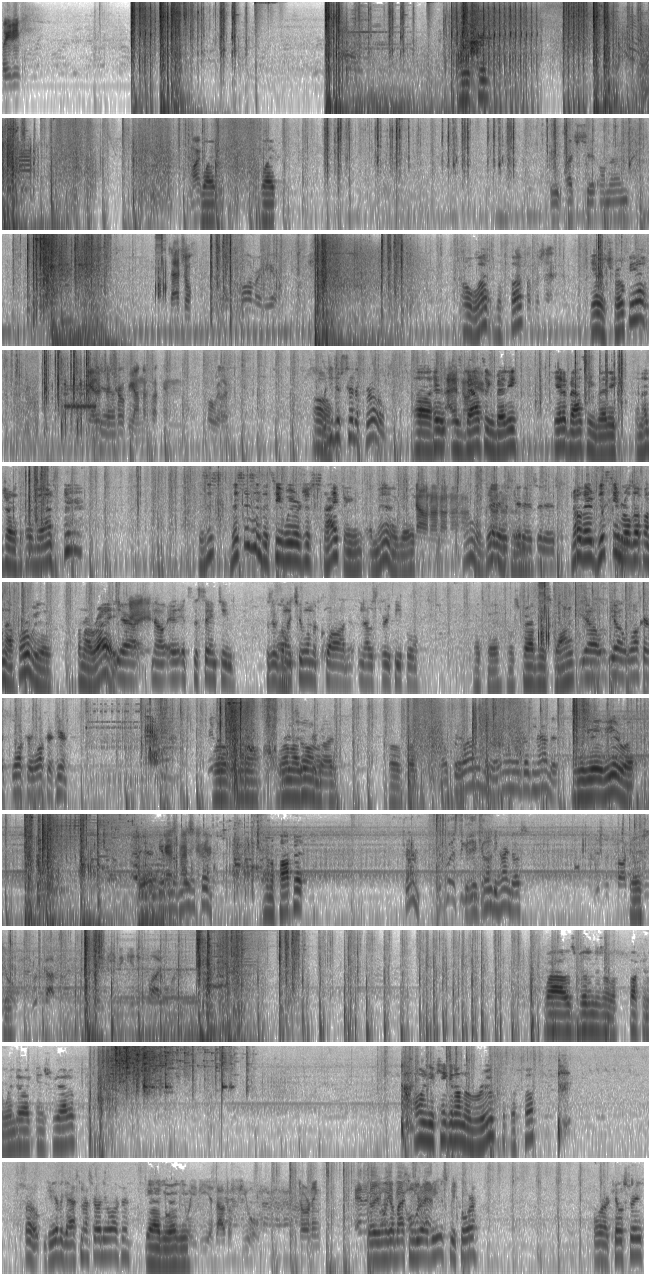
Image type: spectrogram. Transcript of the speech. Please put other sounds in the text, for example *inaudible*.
Waiting. On the street. Wipe. Wipe. Dude, I shit on them. satchel. Bomber here. Oh, what the What fuck? the fuck was that? You have a trophy up? Yeah, there's Yeah. a trophy on the fucking four wheeler. Oh. What'd you just try to throw? Uh, his, his no bouncing Betty. He had a bouncing Betty, and I tried to throw it down. *laughs* Is this this isn't the team we were just sniping a minute ago? No, no, no, no, no. Oh, It different is, team. it is, it is. No, they this team It rolled is. up on that four wheeler from our right. Yeah, Yeah, yeah. no, it, it's the same team. Because there's Oh. only two on the quad, and that was three people. Okay, let's grab this bounty. Yo, yo, Walker, Walker, Walker, here. Where, where, where am I going? With this? Oh fuck! Self-revive? or anyone that doesn't have it. In the UAV or what? Yeah, give Gas him mask the in money, there. I'm gonna pop it. Sure. Requesting There's one behind us. This is Falcon Yes, 3. Good copy. UAV beginning flyover. Wow, this building doesn't have a fucking window I can't shoot out of. Oh, and you can't get on the roof? What the fuck? Bro, do you have a gas mask already, Walker? Yeah, I do, I do. UAV is out of fuel. Returning. So you want to go back some. UAVs before? Or a kill streak?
